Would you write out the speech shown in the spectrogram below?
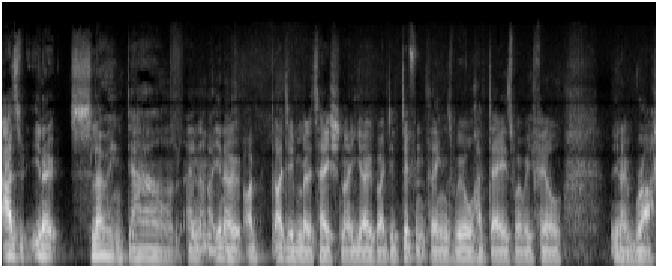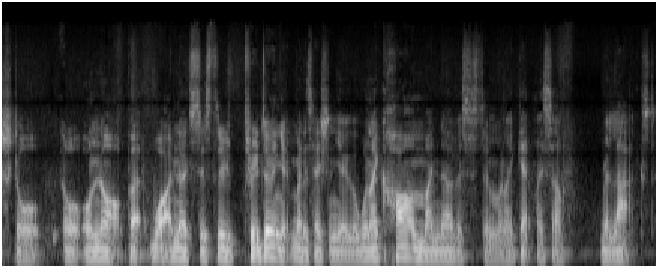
as you know, slowing down, and uh, you know, I I do meditation, I yoga, I do different things. We all have days where we feel, you know, rushed or. Or, or not, but what I've noticed is through through doing it, meditation, and yoga, when I calm my nervous system, when I get myself relaxed,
